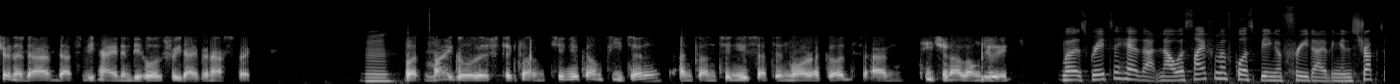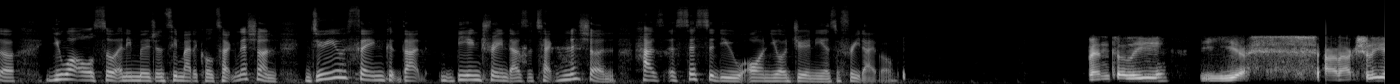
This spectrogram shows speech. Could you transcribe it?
Trinidad that's behind in the whole freediving aspect. Mm. But my goal is to continue competing and continue setting more records and teaching along the way. Well, it's great to hear that. Now, aside from, of course, being a freediving instructor, you are also an emergency medical technician. Do you think that being trained as a technician has assisted you on your journey as a freediver? Mentally, yes. And actually,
